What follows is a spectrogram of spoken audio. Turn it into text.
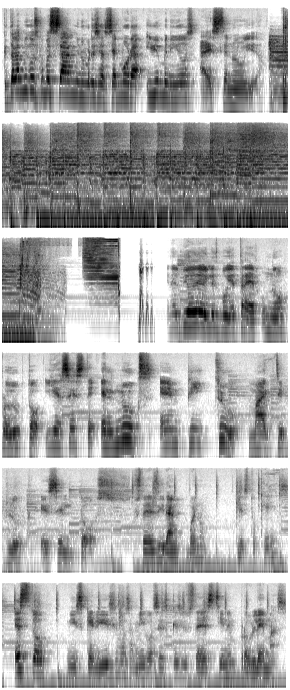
¿Qué tal amigos? ¿Cómo están? Mi nombre es Sebastián Mora y bienvenidos a este nuevo video. En el video de hoy les voy a traer un nuevo producto y es este, el Nux MP2 Mighty Plug, es el 2. Ustedes dirán, bueno, ¿y esto qué es? Esto, mis queridísimos amigos, es que si ustedes tienen problemas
